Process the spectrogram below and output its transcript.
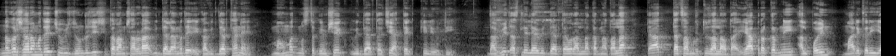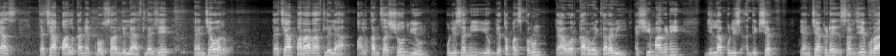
नगर शहरामध्ये चोवीस जून रोजी सीताराम सारडा विद्यालयामध्ये एका विद्यार्थ्याने मोहम्मद मुस्तकीम शेख विद्यार्थ्याची हत्या केली होती. दहावीत असलेल्या विद्यार्थ्यावर हल्ला करण्यात आला. त्यात त्याचा मृत्यू झाला होता. या प्रकरणी अल्पोईन मारेकरी यास त्याच्या पालकाने प्रोत्साहन दिले असल्याचे त्यांच्यावर त्याच्या फरार असलेल्या पालकांचा शोध घेऊन पोलिसांनी योग्य तपास करून त्यावर कारवाई करावी अशी मागणी जिल्हा पोलीस अधीक्षक यांच्याकडे सर्जेपुरा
